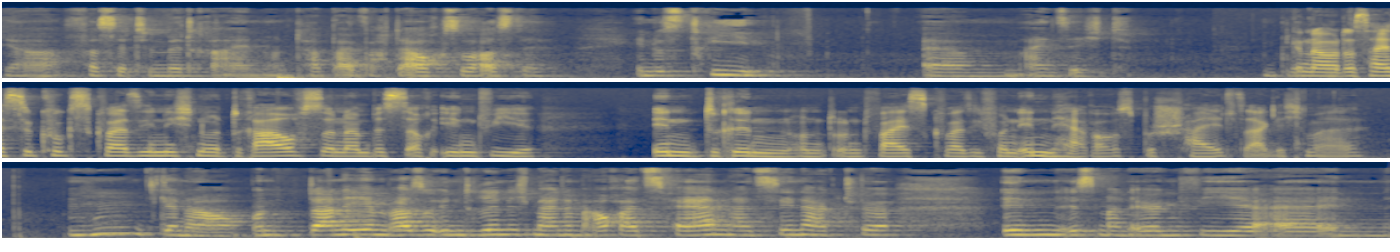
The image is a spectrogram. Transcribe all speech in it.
ja, Facette mit rein und habe einfach da auch so aus der Industrie ähm, Einsicht. Genau, das heißt, du guckst quasi nicht nur drauf, sondern bist auch irgendwie innen drin und, und weißt quasi von innen heraus Bescheid, sage ich mal. Mhm, genau. Und dann eben, also innen drin, ich meine, auch als Fan, als Szeneakteur, in ist man irgendwie äh, in,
